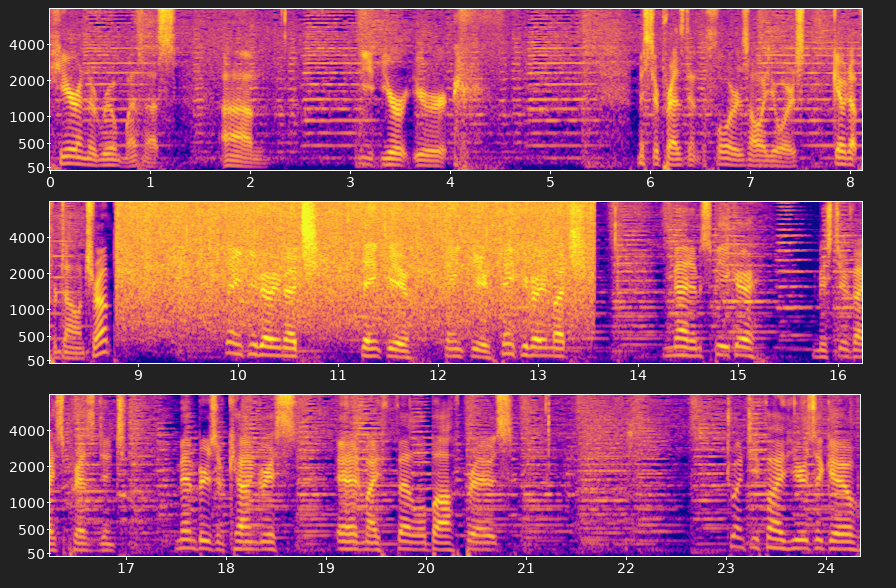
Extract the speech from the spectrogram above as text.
here in the room with us. Um, you're, you're, Mr. President, the floor is all yours. Give it up for Donald Trump. Thank you very much. Thank you. Thank you. Thank you very much, Madam Speaker, Mr. Vice President, members of Congress, and my fellow Boff Bros. 25 years ago,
